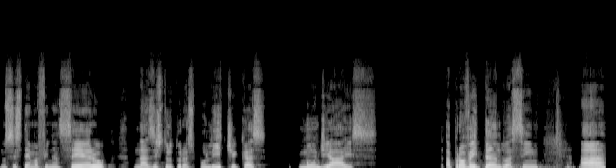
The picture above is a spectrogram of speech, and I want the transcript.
no sistema financeiro, nas estruturas políticas mundiais, aproveitando assim a,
